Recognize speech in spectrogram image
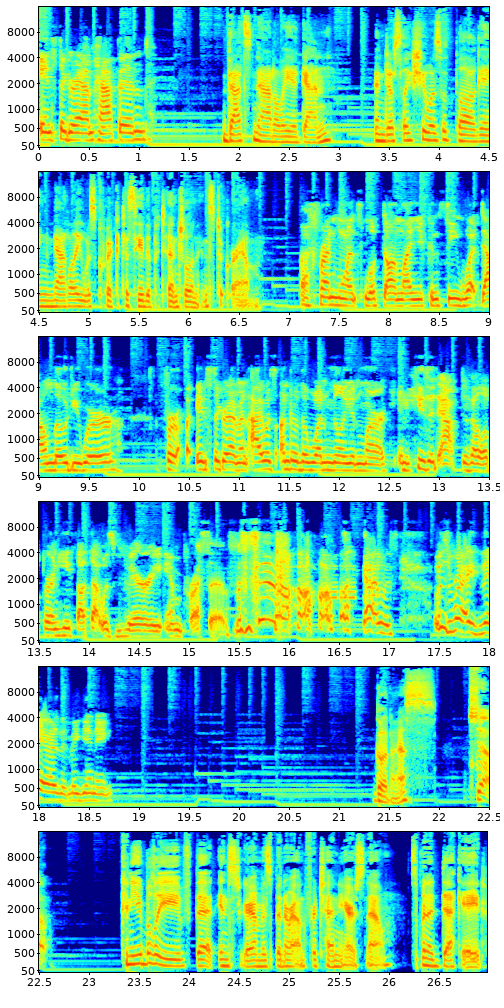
Instagram happened. That's Natalie again. And just like she was with blogging, Natalie was quick to see the potential in Instagram. A friend once looked online, you can see what download you were for Instagram, and I was under the 1 million mark. And he's an app developer, and he thought that was very impressive. so I was, was right there in the beginning. Goodness. Jo. Can you believe that Instagram has been around for 10 years now? It's been a decade,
